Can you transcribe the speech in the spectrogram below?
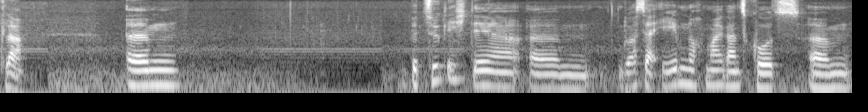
Klar. Ähm, bezüglich der, ähm, du hast ja eben noch mal ganz kurz ähm,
